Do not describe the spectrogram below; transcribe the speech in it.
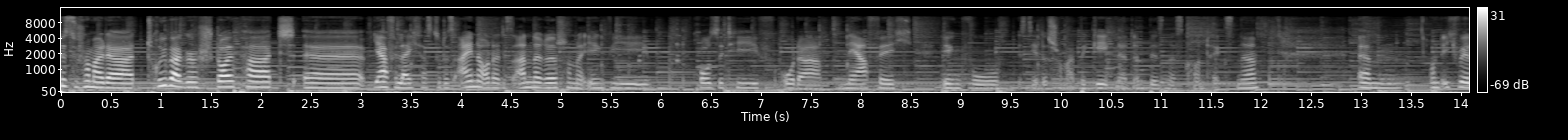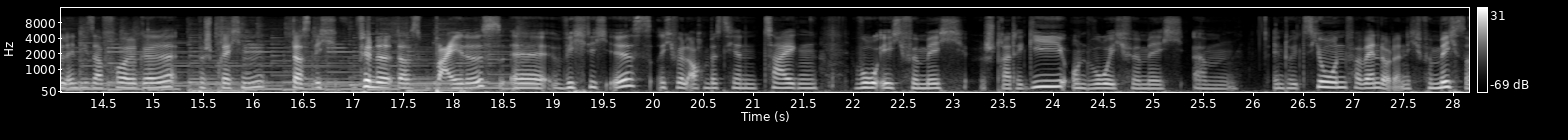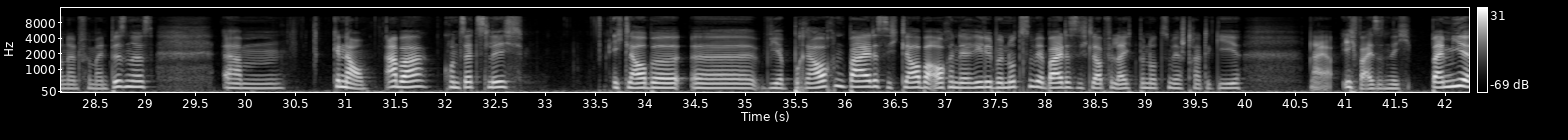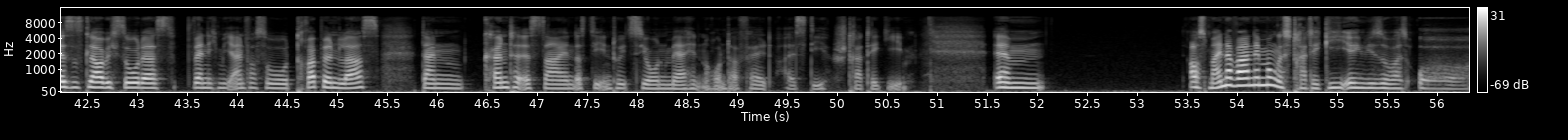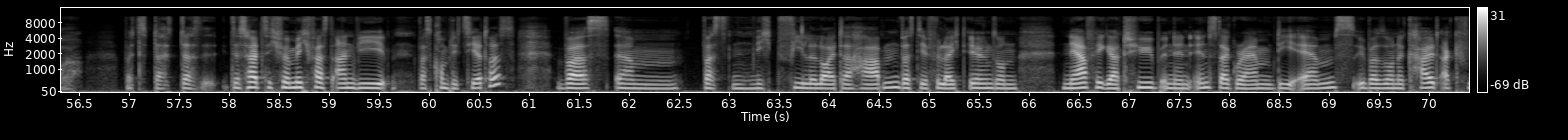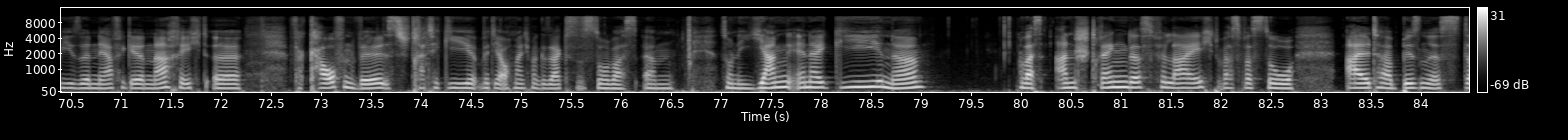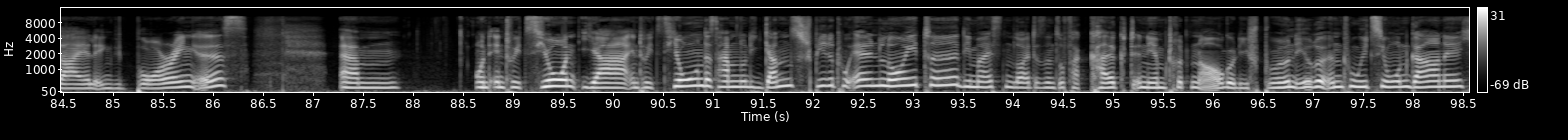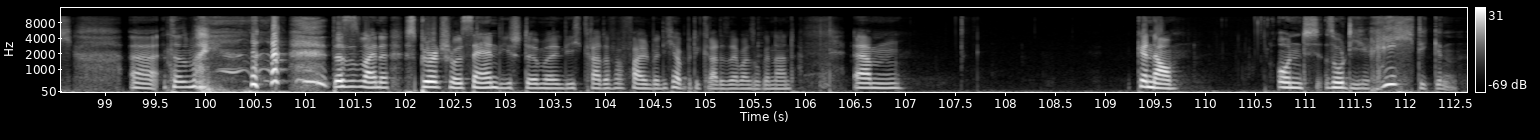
bist du schon mal da drüber gestolpert. Äh, ja, vielleicht hast du das eine oder das andere schon mal irgendwie positiv oder nervig. Irgendwo ist dir das schon mal begegnet im Business-Kontext, ne? Ähm, und ich will in dieser Folge besprechen, dass ich finde, dass beides äh, wichtig ist. Ich will auch ein bisschen zeigen, wo ich für mich Strategie und wo ich für mich ähm, Intuition verwende oder nicht für mich, sondern für mein Business. Ähm, genau, aber grundsätzlich, ich glaube, äh, wir brauchen beides. Ich glaube, auch in der Regel benutzen wir beides. Ich glaube, vielleicht benutzen wir Strategie. Naja, ich weiß es nicht. Bei mir ist es, glaube ich, so, dass wenn ich mich einfach so tröppeln lasse, dann könnte es sein, dass die Intuition mehr hinten runterfällt als die Strategie. Ähm, aus meiner Wahrnehmung ist Strategie irgendwie sowas, oh, was, das, das, das hört sich für mich fast an wie was Kompliziertes, was, ähm, was nicht viele Leute haben, was dir vielleicht irgend so nerviger Typ in den Instagram-DMs über so eine Kaltakquise, nervige Nachricht äh, verkaufen will. Das Strategie wird ja auch manchmal gesagt, es ist sowas, ähm, so eine Young-Energie, ne? was Anstrengendes vielleicht, was, was so alter Business-Style irgendwie boring ist. Ähm, und Intuition, ja, Intuition, das haben nur die ganz spirituellen Leute. Die meisten Leute sind so verkalkt in ihrem dritten Auge, die spüren ihre Intuition gar nicht. Äh, das, das, ist meine Spiritual Sandy-Stimme, in die ich gerade verfallen bin. Ich habe die gerade selber so genannt. Ähm, genau. Und so die richtigen,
